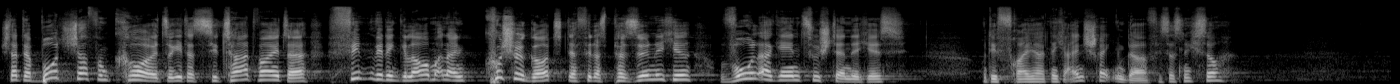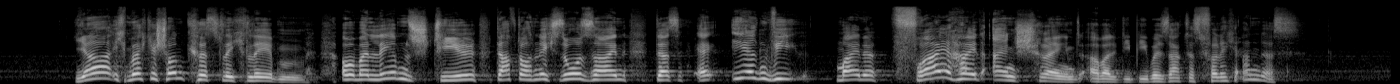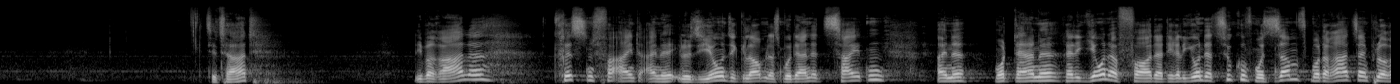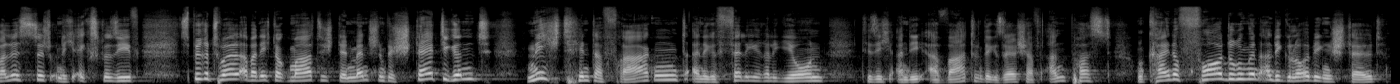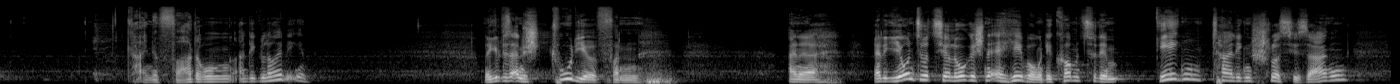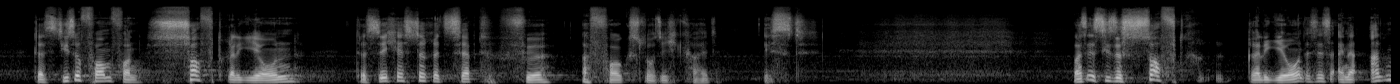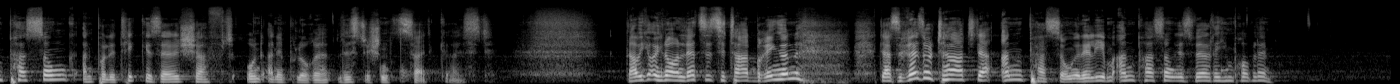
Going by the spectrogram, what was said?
Statt der Botschaft vom Kreuz, so geht das Zitat weiter, finden wir den Glauben an einen Kuschelgott, der für das persönliche Wohlergehen zuständig ist und die Freiheit nicht einschränken darf. Ist das nicht so? Ja, ich möchte schon christlich leben, aber mein Lebensstil darf doch nicht so sein, dass er irgendwie meine Freiheit einschränkt. Aber die Bibel sagt das völlig anders. Zitat, liberale Christen vereint eine Illusion. Sie glauben, dass moderne Zeiten eine moderne Religion erfordert. Die Religion der Zukunft muss sanft, moderat sein, pluralistisch und nicht exklusiv, spirituell, aber nicht dogmatisch, den Menschen bestätigend, nicht hinterfragend, eine gefällige Religion, die sich an die Erwartung der Gesellschaft anpasst und keine Forderungen an die Gläubigen stellt. Keine Forderungen an die Gläubigen. Und da gibt es eine Studie von einer religionssoziologischen Erhebung, die kommen zu dem gegenteiligen Schluss. Sie sagen, dass diese Form von Soft-Religion das sicherste Rezept für Erfolgslosigkeit ist. Was ist diese Soft-Religion? Es ist eine Anpassung an Politik, Gesellschaft und an den pluralistischen Zeitgeist. Darf ich euch noch ein letztes Zitat bringen? Das Resultat der Anpassung, und ihr Lieben, Anpassung ist wirklich ein Problem.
